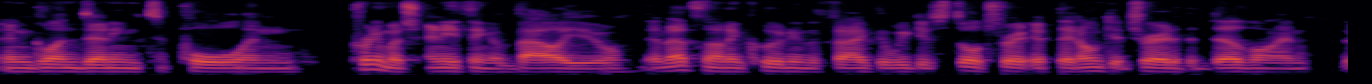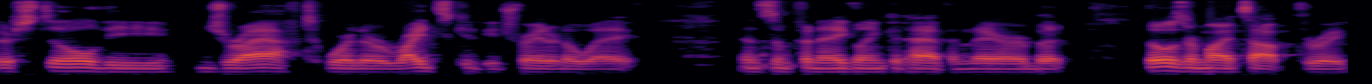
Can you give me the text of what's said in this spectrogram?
and Glendening to pull in pretty much anything of value, and that's not including the fact that we could still trade if they don't get traded at the deadline. There's still the draft where their rights could be traded away, and some finagling could happen there. But those are my top three.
